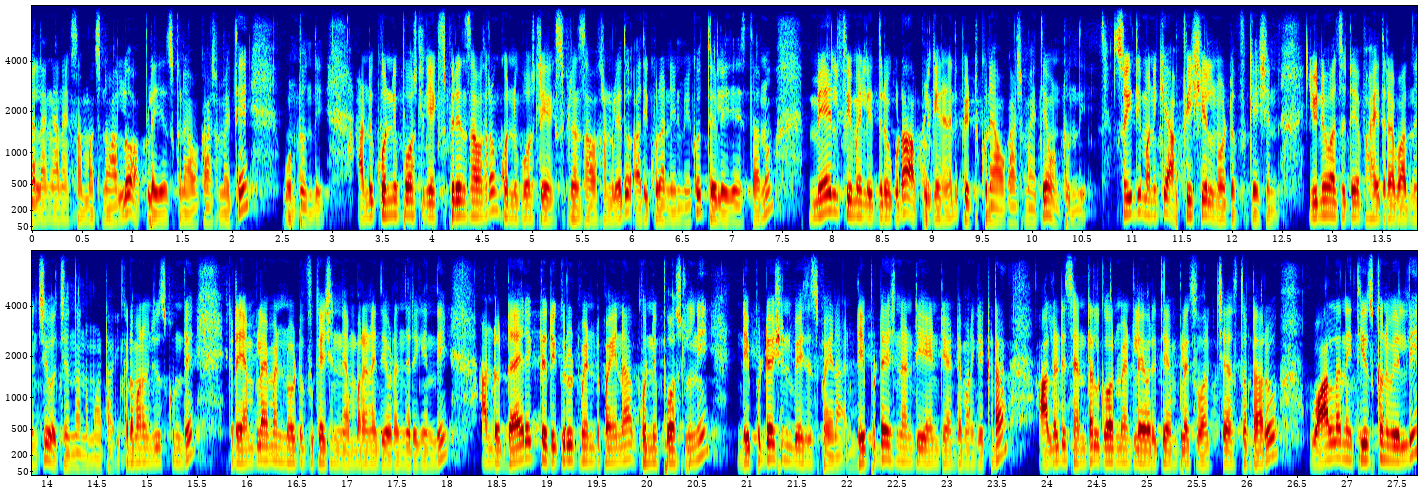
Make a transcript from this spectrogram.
తెలంగాణకు సంబంధించిన వాళ్ళు అప్లై చేసుకునే అవకాశం అయితే ఉంటుంది. అండ్ కొన్ని పోస్టులకి ఎక్స్పీరియన్స్ అవసరం కొన్ని పోస్టులకి ఎక్స్పీరియన్స్ అవసరం లేదు. అది కూడా నేను మీకు తెలియజేస్తాను. మేల్ ఫీమేల్ ఇద్దరు కూడా అప్లికేషన్ అనేది పెట్టుకునే అవకాశం అయితే ఉంటుంది. సో ఇది మనకి official notification university of Hyderabad నుంచి వచ్చిందన్నమాట. ఇక్కడ మనం చూసుకుంటే ఇక్కడ ఎంప్లాయ్మెంట్ నోటిఫికేషన్ నెంబర్ అనేది ఇవ్వడం జరిగింది. అండ్ డైరెక్ట్ రిక్రూట్మెంట్ పైన కొన్ని పోస్టులని డిప్యుటేషన్ బేసిస్ పైన. డిప్యుటేషన్ అంటే ఏంటి అంటే మనకి ఇక్కడ ఆల్రెడీ సెంట్రల్ గవర్నమెంట్లో ఎవరైతే ఎంప్లాయీస్ వర్క్ చేస్తుంటారో వాళ్ళని తీసుకుని వెళ్ళి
